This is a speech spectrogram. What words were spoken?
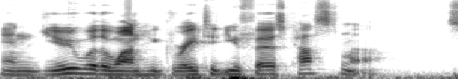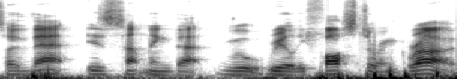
and you were the one who greeted your first customer. So that is something that will really foster and grow.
